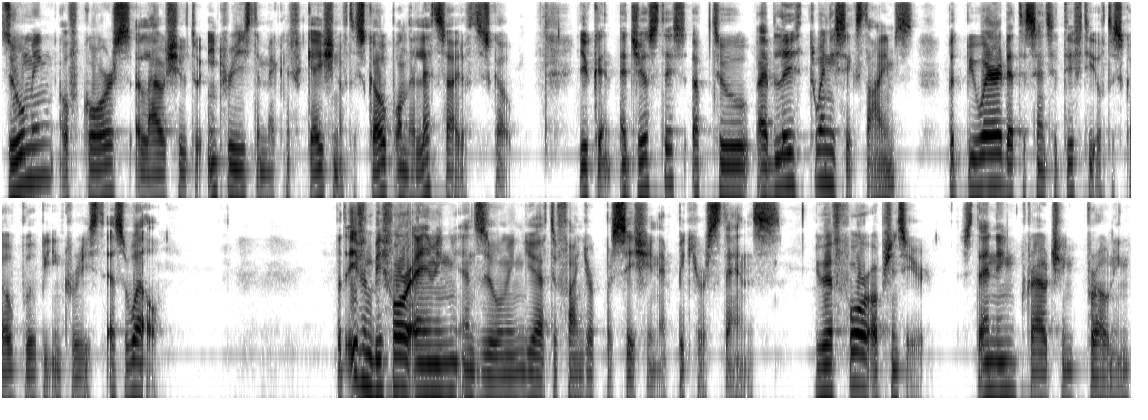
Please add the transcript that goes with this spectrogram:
Zooming, of course, allows you to increase the magnification of the scope on the left side of the scope. You can adjust this up to, I believe, 26 times, but beware that the sensitivity of the scope will be increased as well. But even before aiming and zooming, you have to find your position and pick your stance. You have four options here. Standing, crouching, proning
